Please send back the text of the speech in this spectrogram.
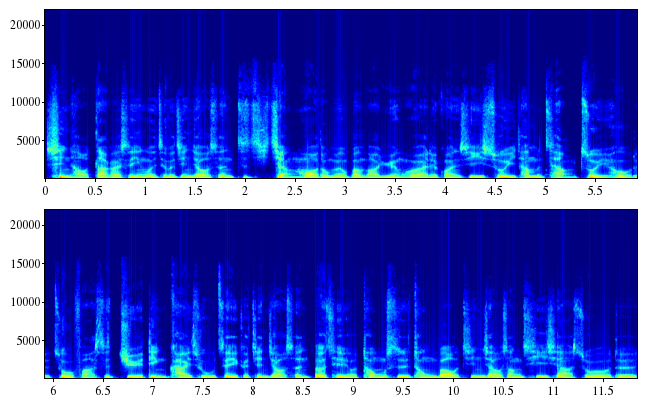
幸好大概是因为这个尖叫声自己讲讲话都没有办法圆回来的关系，所以他们厂最后的做法是决定开除这一个尖叫声，而且有同时通报经销商旗下所有的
